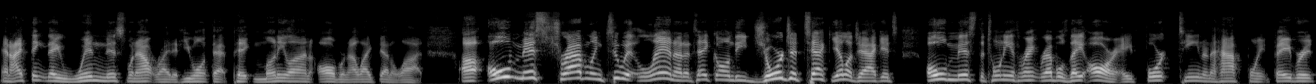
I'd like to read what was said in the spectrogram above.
and I think they win this one outright. If you want that pick, money line Auburn, I like that a lot. Uh, Ole Miss traveling to Atlanta to take on the Georgia Tech Yellow Jackets. Ole Miss, the 20th ranked Rebels, they are a 14 and a half point favorite.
